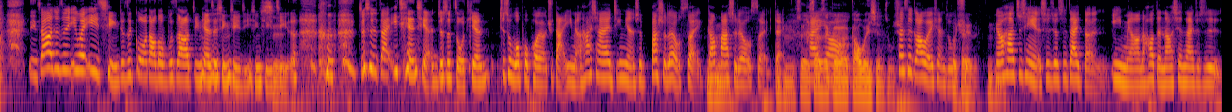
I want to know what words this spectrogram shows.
你知道，就是因为疫情，就是过到都不知道今天是星期几、星期几了。就是在一天前，就是昨天，就是我婆婆有去打疫苗，她现在今年是八十六岁，刚八十六岁，对，嗯，所以算是个有高危险族群算。是高危险族群。然后她之前也是就是在等疫苗，然后等到现在就是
